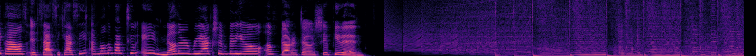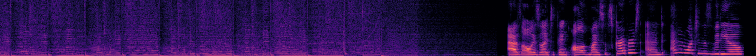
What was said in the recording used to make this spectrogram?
Hey pals, it's Sassy Kassie, and welcome back to another reaction video of Naruto Shippuden. As always, I'd like to thank all of my subscribers and anyone watching this video.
